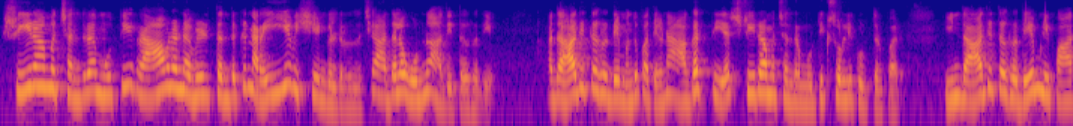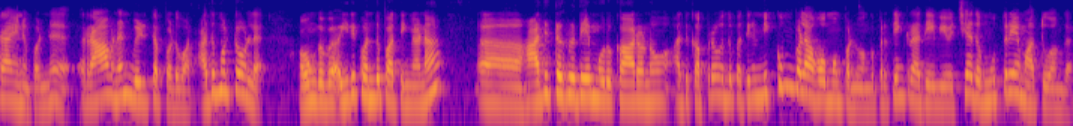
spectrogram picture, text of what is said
ஸ்ரீராமச்சந்திர மூர்த்தி ராவணனை வீழ்த்ததுக்கு நிறைய விஷயங்கள் இருந்துச்சு. அதில் ஒன்று ஆதித்த ஹிருதயம். அந்த ஆதித்த ஹிருதயம் வந்து பார்த்தீங்கன்னா அகத்தியர் ஸ்ரீராமச்சந்திர மூர்த்திக்கு சொல்லி கொடுத்துருப்பாரு. இந்த ஆதித்த ஹிருதயம் நீ பாராயணம் பண்ணு ராவணன் வீழ்த்தப்படுவான். அது மட்டும் இல்லை அவங்க வ- இதுக்கு வந்து பார்த்தீங்கன்னா ஆதித்த ஹிருதயம் ஒரு காரணம். அதுக்கப்புறம் வந்து பார்த்தீங்கன்னா நிக்கும்பலா ஹோமம் பண்ணுவாங்க. பிரத்யங்கரா தேவியை வச்சு அதை முத்திரையை மாற்றுவாங்க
